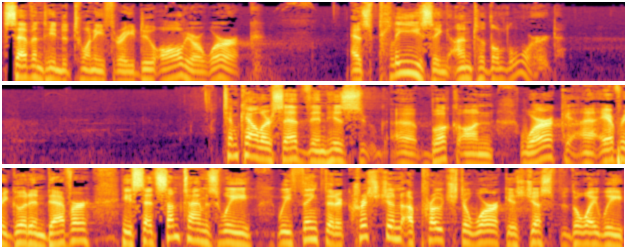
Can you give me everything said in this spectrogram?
17 to 23 do all your work as pleasing unto the Lord. Tim Keller said in his uh, book on work, uh, Every Good Endeavor, he said sometimes we, we think that a Christian approach to work is just the way we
